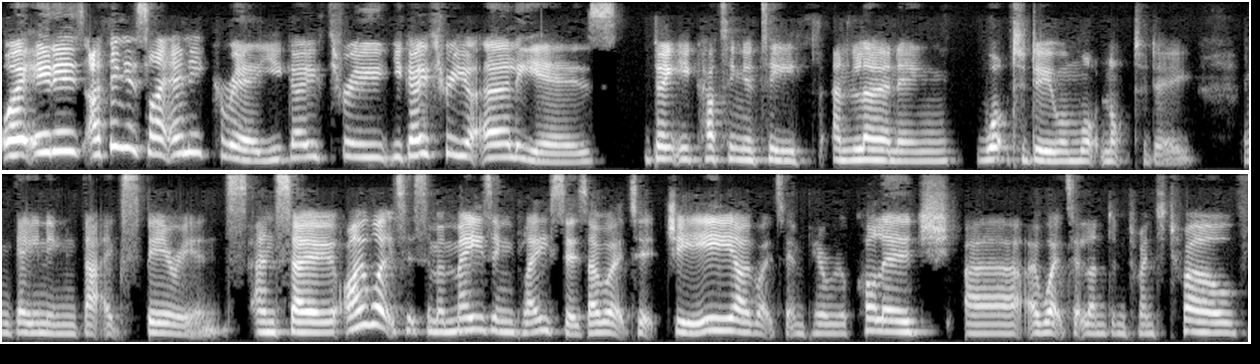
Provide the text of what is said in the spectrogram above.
well it is i think it's like any career you go through you go through your early years don't you cutting your teeth and learning what to do and what not to do and gaining that experience. And so I worked at some amazing places. I worked at GE, I worked at Imperial College, uh, I worked at London 2012,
